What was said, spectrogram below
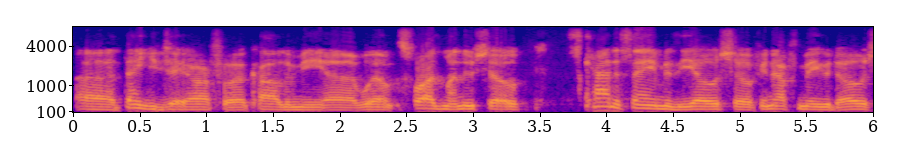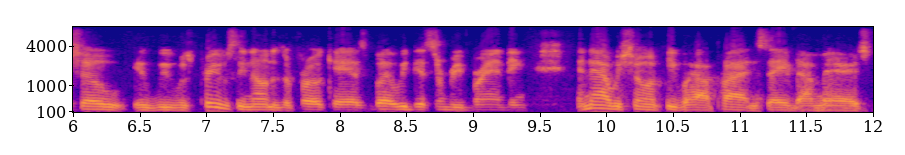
Uh, thank you, JR, for calling me. Uh, well, as far as my new show, it's kind of same as the old show. If you're not familiar with the old show, it, we was previously known as the Procast, but we did some rebranding, and now we're showing people how Pod saved our marriage.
